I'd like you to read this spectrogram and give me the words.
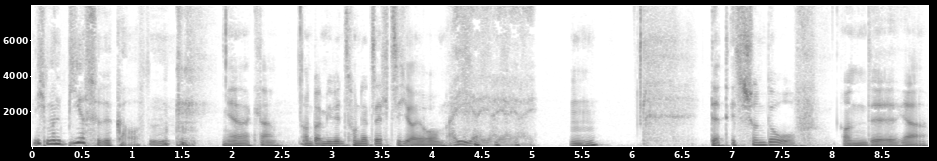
nicht mal ein Bier für gekauft. Ne? Ja, klar. Und bei mir sind es 160 Euro. Ei, ei, ei, ei. Mhm. Das ist schon doof. Und äh, ja,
